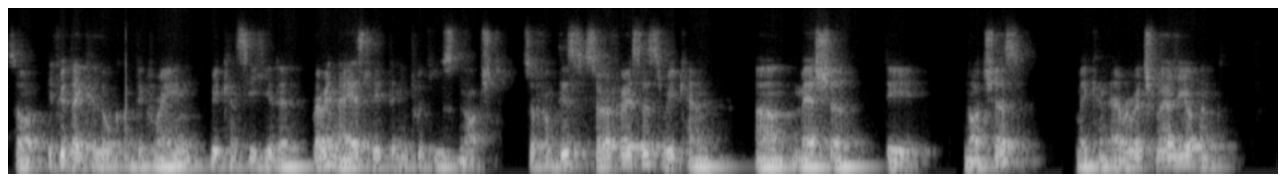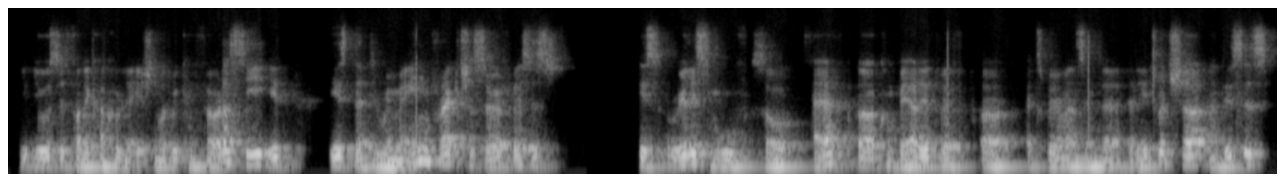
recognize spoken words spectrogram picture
So if you take a look on the grain, we can see here the very nicely the introduced notched. So from these surfaces, we can um, measure the notches, make an average value and use it for the calculation. What we can further see it is that the remaining fracture surfaces is really smooth. So I have uh, compared it with uh, experiments in the, the literature, and this is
